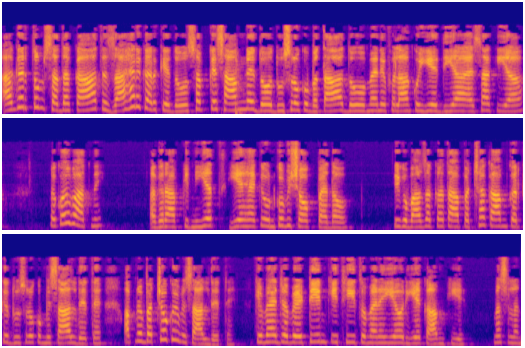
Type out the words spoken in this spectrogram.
اگر تم صدقات ظاہر کر کے دو، سب کے سامنے دو، دوسروں کو بتا دو، میں نے فلاں کو یہ دیا، ایسا کیا، تو کوئی بات نہیں۔ اگر آپ کی نیت یہ ہے کہ ان کو بھی شوق پیدا ہو، کیونکہ بعض اوقات آپ اچھا کام کر کے دوسروں کو مثال دیتے ہیں، اپنے بچوں کو ہی مثال دیتے ہیں کہ میں جب ایٹین کی تھی تو میں نے یہ اور یہ کام کیے، مثلاً۔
